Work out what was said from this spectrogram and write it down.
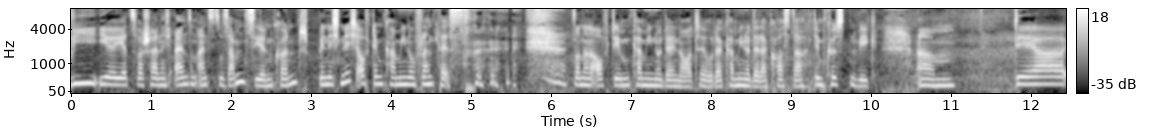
wie ihr jetzt wahrscheinlich eins und eins zusammenzählen könnt, bin ich nicht auf dem Camino Frances, sondern auf dem Camino del Norte oder Camino della Costa, dem Küstenweg, ähm, der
